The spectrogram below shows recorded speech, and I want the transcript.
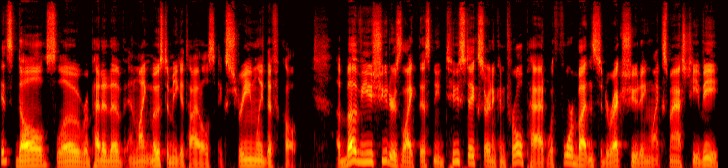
it's dull, slow, repetitive, and like most Amiga titles, extremely difficult. Above you shooters like this need two sticks and a control pad with four buttons to direct shooting, like Smash TV,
